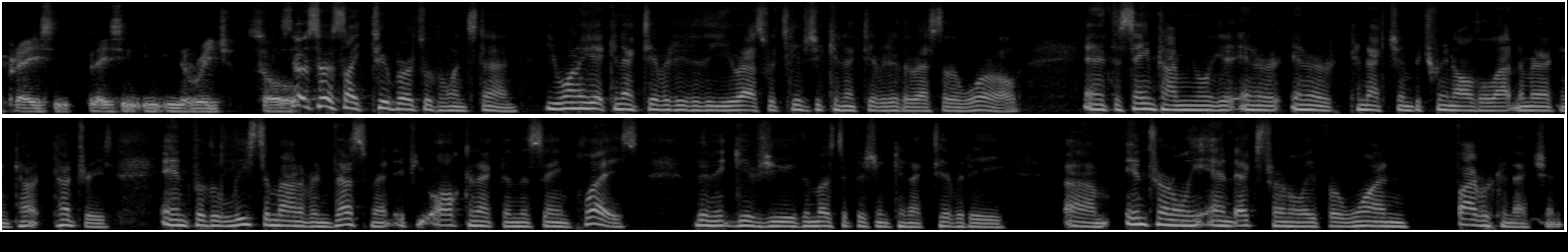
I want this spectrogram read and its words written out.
place in, in, in, the region. So, so, so it's like two birds with one stone. You want to get connectivity to the U.S., which gives you connectivity to the rest of the world, and at the same time, you want to get inter interconnection between all the Latin American co- countries. And for the least amount of investment, if you all connect in the same place, then it gives you the most efficient connectivity um, internally and externally for one fiber connection.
